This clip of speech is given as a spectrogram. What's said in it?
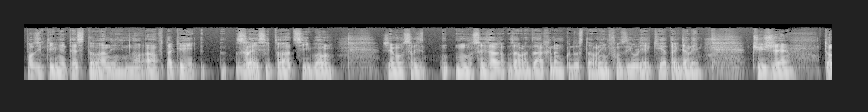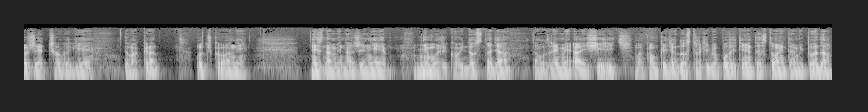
pozitívne testovaný, no a v takej zlej situácii bol, že museli, museli zavolať záchranku, dostával infúziu, lieky a tak ďalej. Čiže to, že človek je dvakrát očkovaný, neznamená, že nie, nemôže COVID dostať a samozrejme aj šíriť. No keď ho dostal, keď bol pozitívne testovaný, tak mi povedal,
